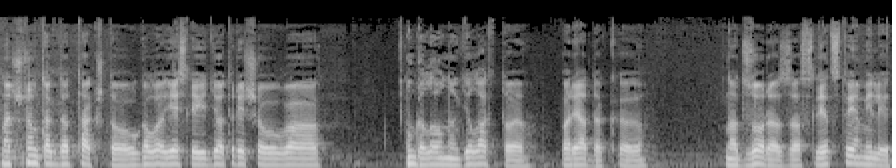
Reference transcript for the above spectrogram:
Начнем тогда так, что уголов... если идет речь о уголовных делах, то порядок надзора за следствием или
